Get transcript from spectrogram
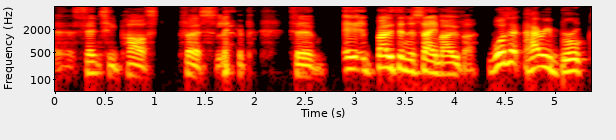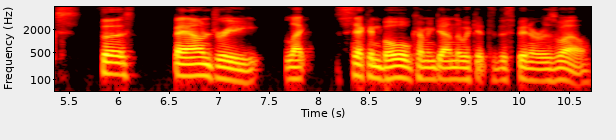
uh, essentially past first slip to it, both in the same over. Was it Harry Brooks' first boundary, like second ball coming down the wicket to the spinner as well?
